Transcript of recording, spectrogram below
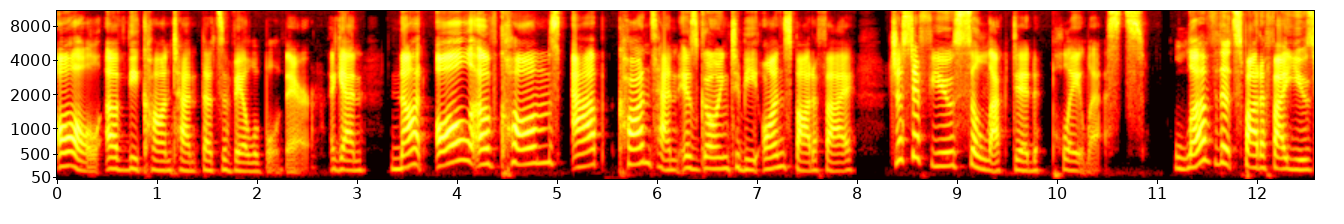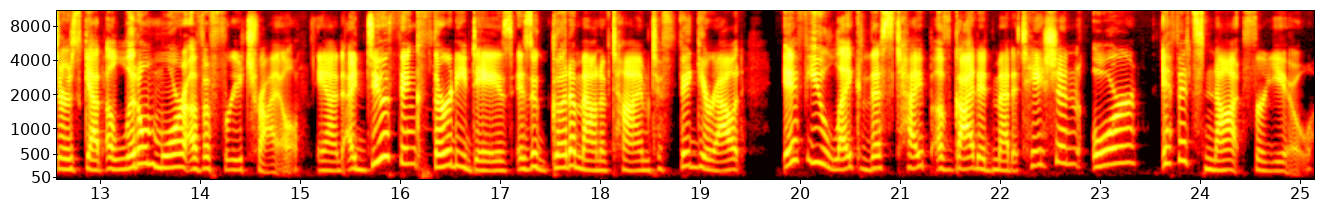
all of the content that's available there. Again, not all of Calm's app content is going to be on Spotify, just a few selected playlists. Love that Spotify users get a little more of a free trial, and I do think 30 days is a good amount of time to figure out if you like this type of guided meditation or if it's not for you.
